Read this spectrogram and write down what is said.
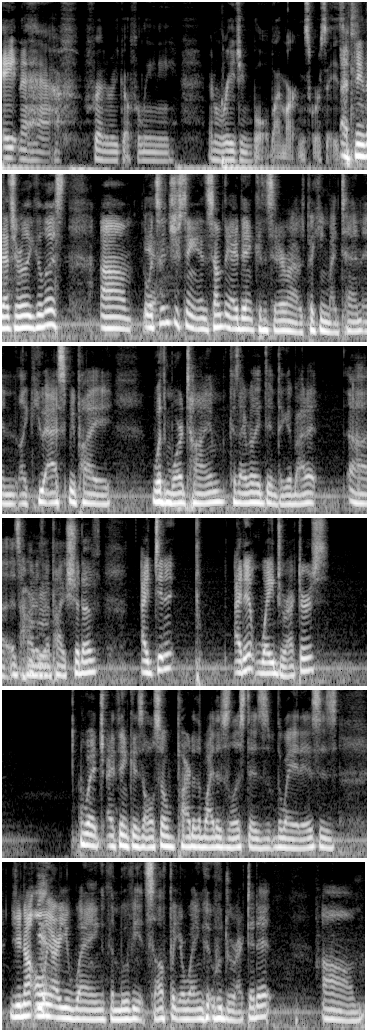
Eight and a Half, Federico Fellini. And Raging Bull by Martin Scorsese. I think that's a really good list. Um, What's interesting is something I didn't consider when I was picking my ten, and like you asked me probably with more time because I really didn't think about it uh, as hard Mm-hmm. as I probably should have. I didn't. I didn't weigh directors, which I think is also part of the why this list is the way it is. Is you're not only Yeah. are you weighing the movie itself, but you're weighing who, who directed it. Um,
